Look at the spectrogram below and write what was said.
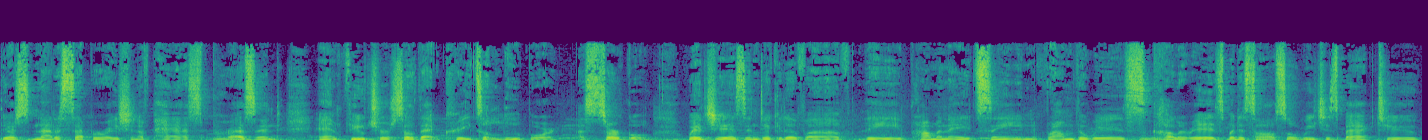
there's not a separation of past, mm. present, and future. So that creates a loop or a circle, which is indicative of the promenade scene from The Wiz mm. Color Is, but it also reaches back to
